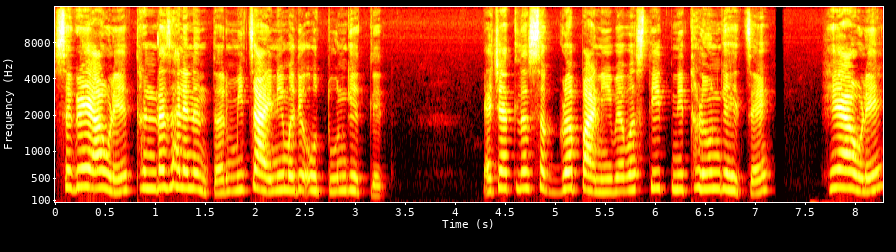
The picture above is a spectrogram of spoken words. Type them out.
सगळे आवळे थंड झाल्यानंतर मी चाळणीमध्ये ओतून घेतलेत. याच्यातलं सगळं पाणी व्यवस्थित निथळून घ्यायचं आहे हे आवळे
